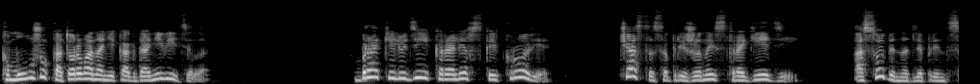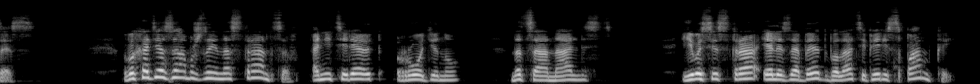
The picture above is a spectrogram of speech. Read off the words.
к мужу, которого она никогда не видела. Браки людей королевской крови часто сопряжены с трагедией, особенно для принцесс. Выходя замуж за иностранцев, они теряют родину, национальность. Его сестра Элизабет была теперь испанкой.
